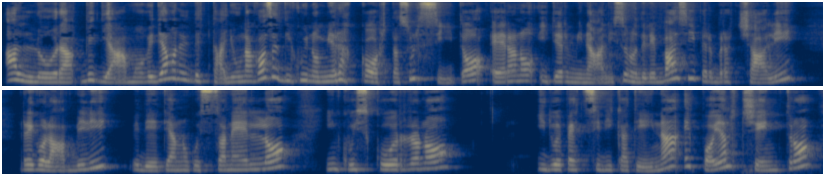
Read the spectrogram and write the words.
Allora, vediamo, vediamo nel dettaglio. Una cosa di cui non mi ero accorta sul sito erano i terminali. Sono delle basi per bracciali regolabili, vedete, hanno questo anello in cui scorrono i due pezzi di catena e poi al centro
